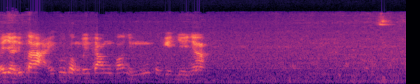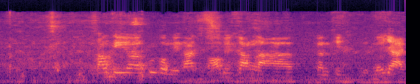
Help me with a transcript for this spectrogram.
Bây giờ chúng ta hãy khui thùng bên trong có những phụ kiện gì nha. Sau khi ờ, khui thùng thì ta sẽ có bên trong là cần xịt nối dài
